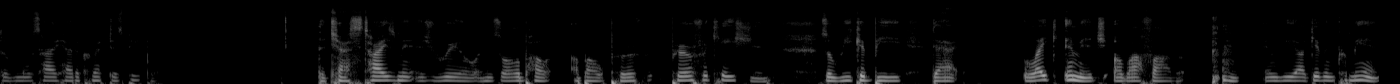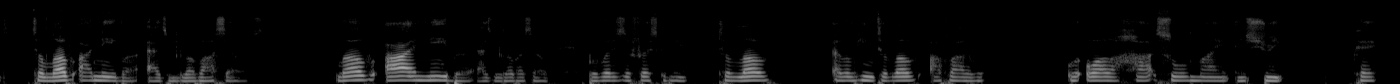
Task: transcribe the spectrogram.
the Most High had to correct his people. The chastisement is real, and it's all about about purif- purification, so we could be that like image of our Father, and we are given commands to love our neighbor as we love ourselves. Love our neighbor as we love ourselves. But what is the first command? To love Elohim, to love our Father with, with all our heart, soul, mind, and strength. Okay?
